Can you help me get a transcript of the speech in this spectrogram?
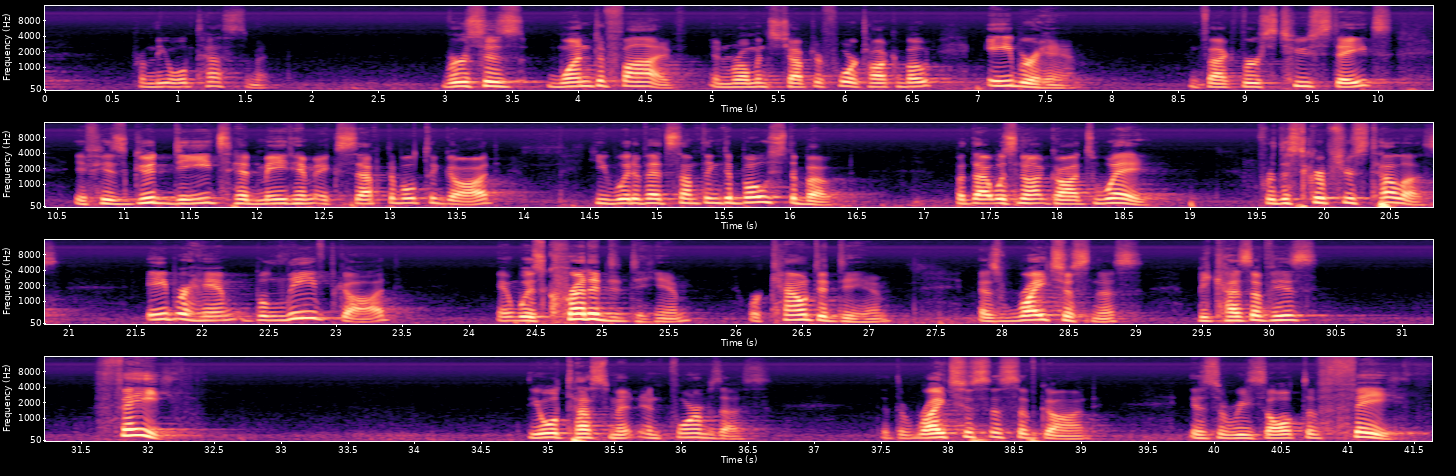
from the Old Testament. Verses 1 to 5 in Romans chapter 4 talk about Abraham. In fact, verse 2 states if his good deeds had made him acceptable to God, he would have had something to boast about. But that was not God's way. For the scriptures tell us Abraham believed God and was credited to him or counted to him as righteousness because of his faith. The Old Testament informs us that the righteousness of God is the result of faith,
